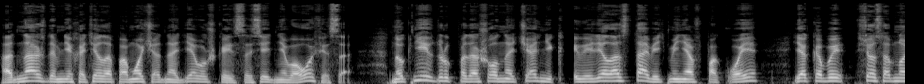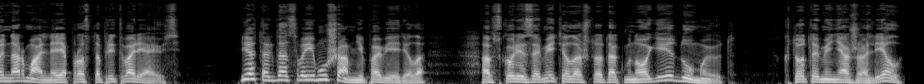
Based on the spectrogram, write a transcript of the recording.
Однажды мне хотела помочь одна девушка из соседнего офиса, но к ней вдруг подошел начальник и велел оставить меня в покое, якобы все со мной нормально, я просто притворяюсь. Я тогда своим ушам не поверила, а вскоре заметила, что так многие думают. Кто-то меня жалел,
